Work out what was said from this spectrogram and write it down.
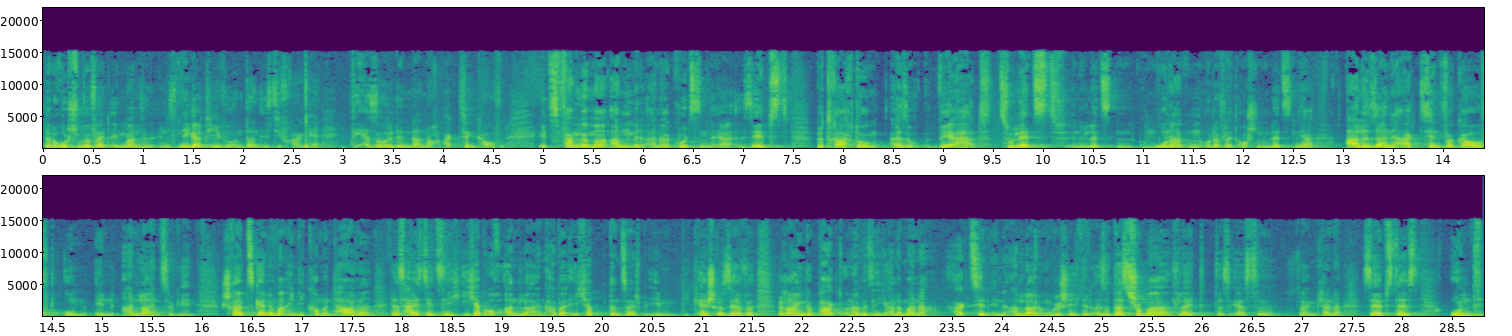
dann rutschen wir vielleicht irgendwann ins Negative. Und dann ist die Frage, ja, wer soll denn dann noch Aktien kaufen? Jetzt fangen wir mal an mit einer kurzen ja, Selbstbetrachtung. Also, wer hat zuletzt in den letzten Monaten oder vielleicht auch schon im letzten Jahr alle seine Aktien verkauft, um in Anleihen zu gehen. Schreibt es gerne mal in die Kommentare. Das heißt jetzt nicht, ich habe auch Anleihen, aber ich habe dann zum Beispiel eben die Cash-Reserve reingepackt und habe jetzt nicht alle meine Aktien in Anleihen umgeschichtet. Also das ist schon mal vielleicht das erste, sozusagen ein kleiner Selbsttest. Und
